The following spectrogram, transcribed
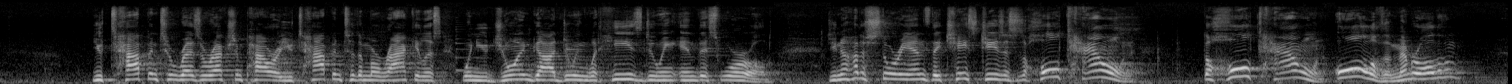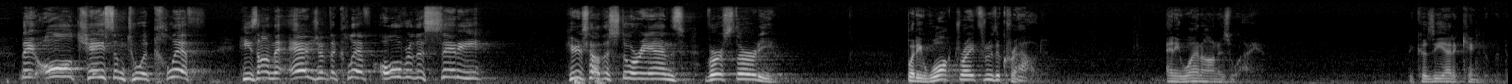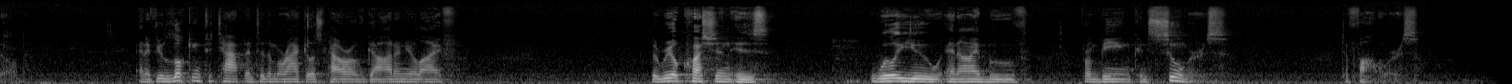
You tap into resurrection power, you tap into the miraculous when you join God doing what He's doing in this world. Do you know how the story ends? They chase Jesus. The whole town, the whole town, all of them, remember all of them? They all chase him to a cliff. He's on the edge of the cliff over the city. Here's how the story ends, verse 30. But he walked right through the crowd and he went on his way because he had a kingdom to build. And if you're looking to tap into the miraculous power of God in your life, the real question is will you and I move from being consumers to followers?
